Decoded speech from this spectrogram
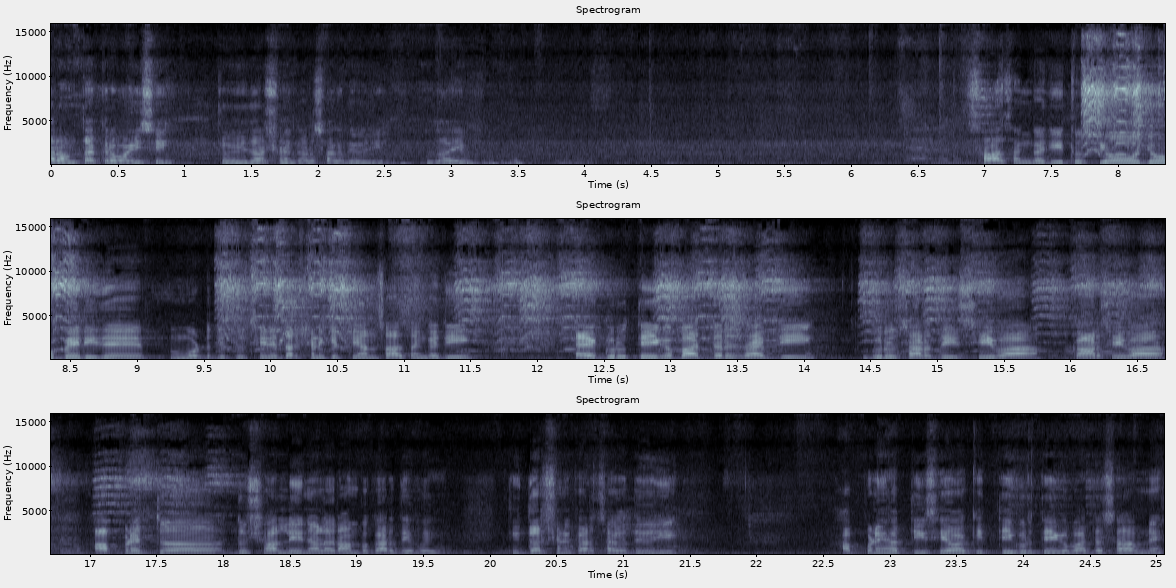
ਆਰੰਭਤਾ ਕਰਵਾਈ ਸੀ। ਤੁਸੀਂ ਦਰਸ਼ਨ ਕਰ ਸਕਦੇ ਹੋ ਜੀ ਲਾਈਵ। ਸਾਧ ਸੰਗਤ ਜੀ, ਤੁਸੀਂ ਉਹ ਜੋ ਬੇਰੀ ਦੇ ਮੁੱਢ ਦੀ ਤੁਸੀਂ ਨੇ ਦਰਸ਼ਨ ਕੀਤੇ ਹਨ ਸਾਧ ਸੰਗਤ ਜੀ, ਇਹ ਗੁਰੂ ਤੇਗ ਬਹਾਦਰ ਸਾਹਿਬ ਜੀ, ਗੁਰੂ ਸਰ ਦੀ ਸੇਵਾ ਕਾਰ ਸੇਵਾ ਆਪਣੇ ਦ- ਦੁਸ਼ਾਲੇ ਨਾਲ ਆਰੰਭ ਕਰਦੇ ਹੋਏ। ਤੁਸੀਂ ਦਰਸ਼ਨ ਕਰ ਸਕਦੇ ਹੋ ਜੀ। ਆਪਣੇ ਹੱਥੀ ਸੇਵਾ ਕੀਤੀ ਗੁਰੂ ਤੇਗ ਬਹਾਦਰ ਸਾਹਿਬ ਨੇ।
